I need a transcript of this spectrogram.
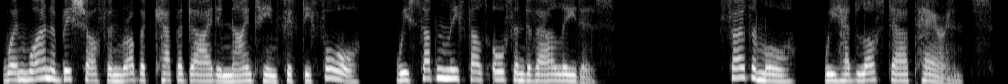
When Werner Bischof and Robert Capa died in 1954, we suddenly felt orphaned of our leaders. Furthermore, we had lost our parents.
